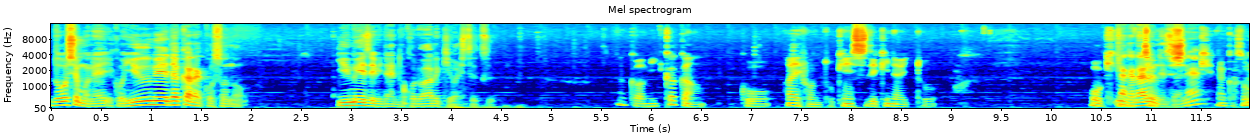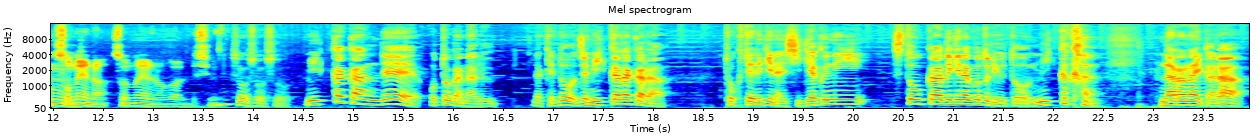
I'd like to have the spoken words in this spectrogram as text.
どうしてもねこう有名だからこその有名税みたいなところはある気はしつつなんか3日間、こう iPhone と検出できないと大きくなっちゃうんでしたっけなんかそ,、うんそんなような、そんなようなのがあるんですよね。そうそうそう3日間で音が鳴るだけどじゃあ3日だから特定できないし逆にストーカー的なことで言うと3日間鳴らないから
